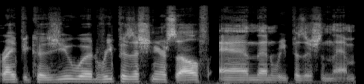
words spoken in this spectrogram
right? Because you would reposition yourself and then reposition them.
